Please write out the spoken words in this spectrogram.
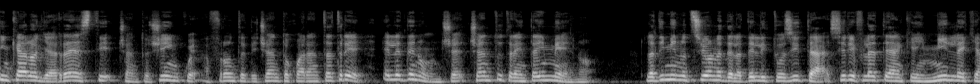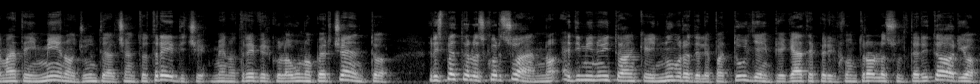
In calo gli arresti, 105 a fronte di 143 e le denunce, 130 in meno. La diminuzione della delittuosità si riflette anche in 1000 chiamate in meno giunte al 113, meno 3,1%, Rispetto allo scorso anno è diminuito anche il numero delle pattuglie impiegate per il controllo sul territorio,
